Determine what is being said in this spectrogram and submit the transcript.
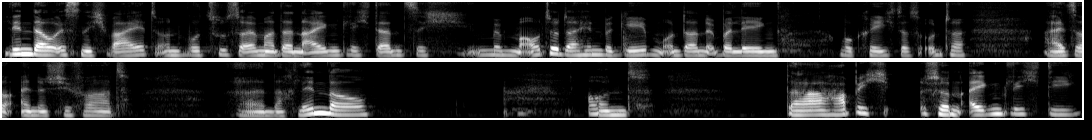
Lindau ist nicht weit und wozu soll man dann eigentlich dann sich mit dem Auto dahin begeben und dann überlegen, wo kriege ich das unter? Also eine Schifffahrt äh, nach Lindau. Und da habe ich schon eigentlich die,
